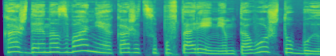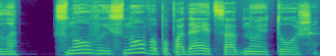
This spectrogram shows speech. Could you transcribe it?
Каждое название кажется повторением того, что было. Снова и снова попадается одно и то же.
